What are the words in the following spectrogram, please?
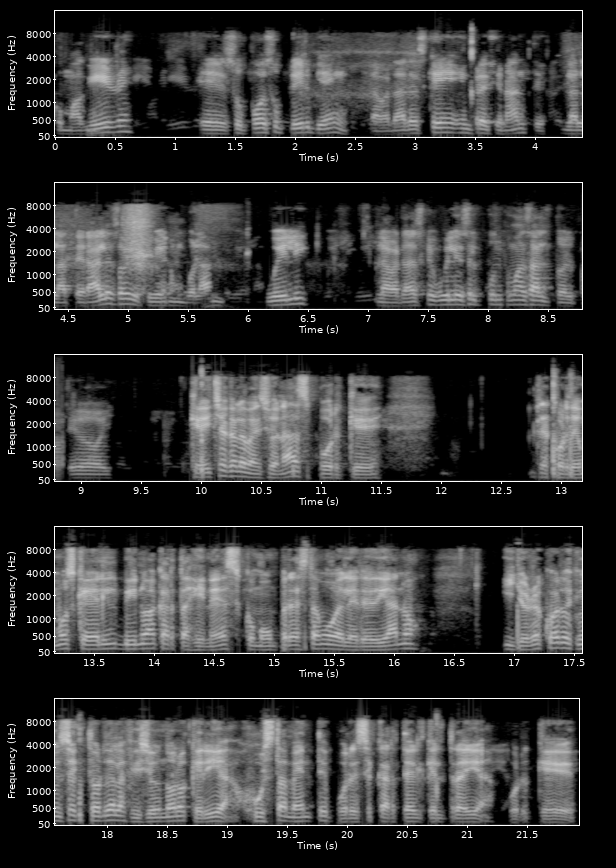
como Aguirre, eh, supo suplir bien. La verdad es que impresionante. Las laterales hoy estuvieron volando. Willy, la verdad es que Willy es el punto más alto del partido de hoy. Qué dicha que lo mencionas, porque recordemos que él vino a Cartaginés como un préstamo del Herediano. Y yo recuerdo que un sector de la afición no lo quería, justamente por ese cartel que él traía, porque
